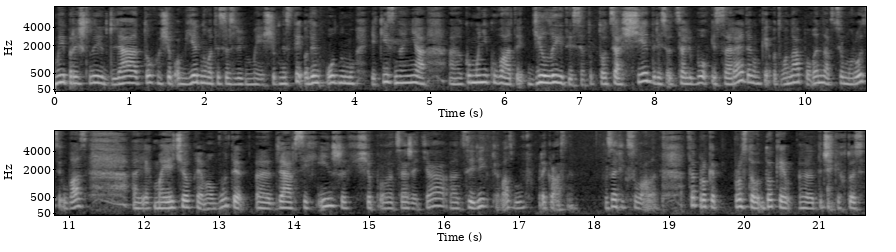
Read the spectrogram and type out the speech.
Ми прийшли для того, щоб об'єднуватися з людьми, щоб нести один одному якісь знання, е, комунікувати, ділитися. Тобто, ця щедрість, оця любов із серединки, от вона повинна в цьому році у вас е, як маячок прямо бути е, для всіх інших, щоб це життя, цей рік для вас був прекрасним. Зафіксували. Це проки, просто доки е, трішки хтось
